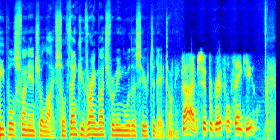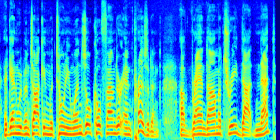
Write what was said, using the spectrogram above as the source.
people's financial life. So thank you very much for being with us here today, Tony. I'm super grateful. Thank you. Again, we've been talking with Tony Wenzel, co-founder and president of Brandometry.net.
